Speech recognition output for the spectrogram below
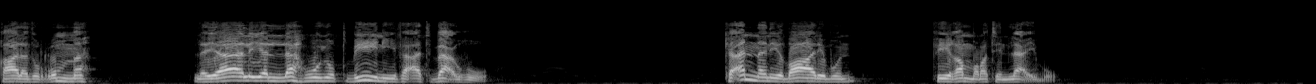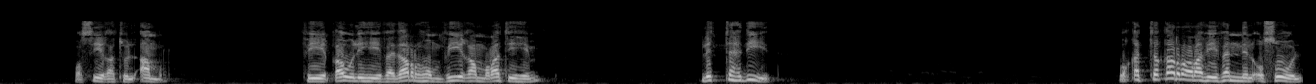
قال ذو الرمة ليالي اللهو يطبيني فأتبعه. كأنني ضارب في غمرة لعب. وصيغة الأمر. في قوله فذرهم في غمرتهم للتهديد. وقد تقرر في فن الأصول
